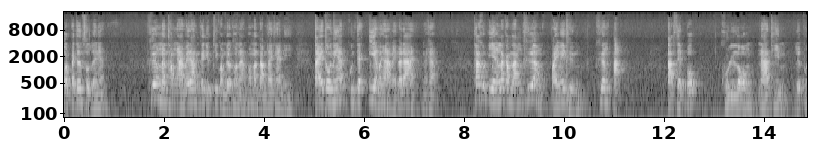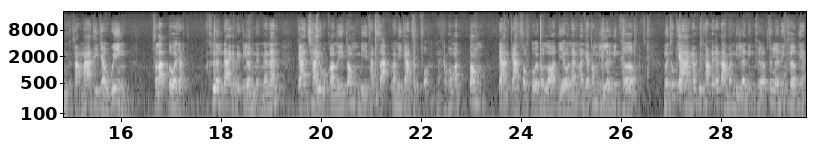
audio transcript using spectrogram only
กดไปจนสุดเลยเนี่ยเครื่องมันทำงานไม่ได้มันก็หยุดที่ความเร็วเท่านั้นเพราะมันทำได้แค่นี้ แต่ไอตัวเนี้ยคุณจะเอียงไปขนาดไหนก็ได้นะครับ ถ้าคุณเอียงแล้วกำลังเครื่องไปไม่ถึงเครื่องตัด ตัดเสร็จปุ๊บคุณล้มหนาทิม หรือคุณสามารถที่จะวิ่งสลัดตัวจากเครื่องได้ก็เป็นอีกเรื่องหนึ่งดังนั้น การใช้อุปกรณ์นี้ต้องมีทักษะและมีการฝึกฝนนะครับ เพราะมันต้องการการทรงตัวบนล้อ dio นั้น มันจะต้องมี learning curve เหมือนทุกอย่างครับคุณทำอะไรก็ตามมันมี learning curve ซึ่ง learning curve เนี่ย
